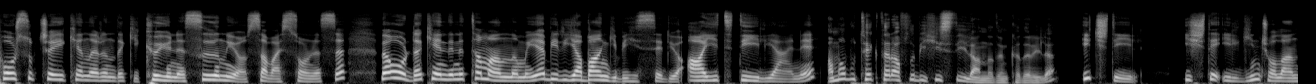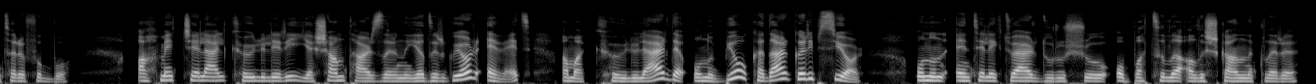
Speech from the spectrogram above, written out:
Porsuk Çayı kenarındaki köyüne sığınıyor savaş sonrası ve orada kendini tam anlamıyla bir yaban gibi hissediyor. Ait değil yani. Ama bu tek taraflı bir his değil anladığım kadarıyla. Hiç değil. İşte ilginç olan tarafı bu. Ahmet Celal köylüleri yaşam tarzlarını yadırgıyor, evet ama köylüler de onu bir o kadar garipsiyor. Onun entelektüel duruşu, o batılı alışkanlıkları.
